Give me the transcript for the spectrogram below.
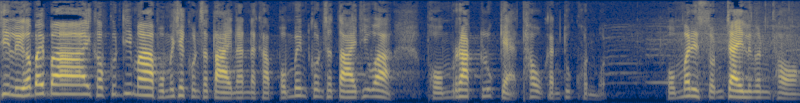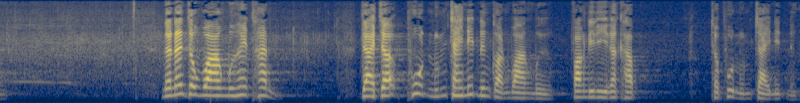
ที่เหลือบายบายขอบคุณที่มา ผมไม่ใช่คนสไตล์นั้นนะครับ ผมเป็นคนสไตล์ที่ว่า ผมรักลูกแกะเท่ากันทุกคนหมด ผมไม่ได้สนใจเงินทอง ดังนั้นจะวางมือให้ท่าน อยากจะพูดหนุนใจนิดนึงก่อนวางมือ ฟังดีๆนะครับ จะพูดหนุนใจนิดนึง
